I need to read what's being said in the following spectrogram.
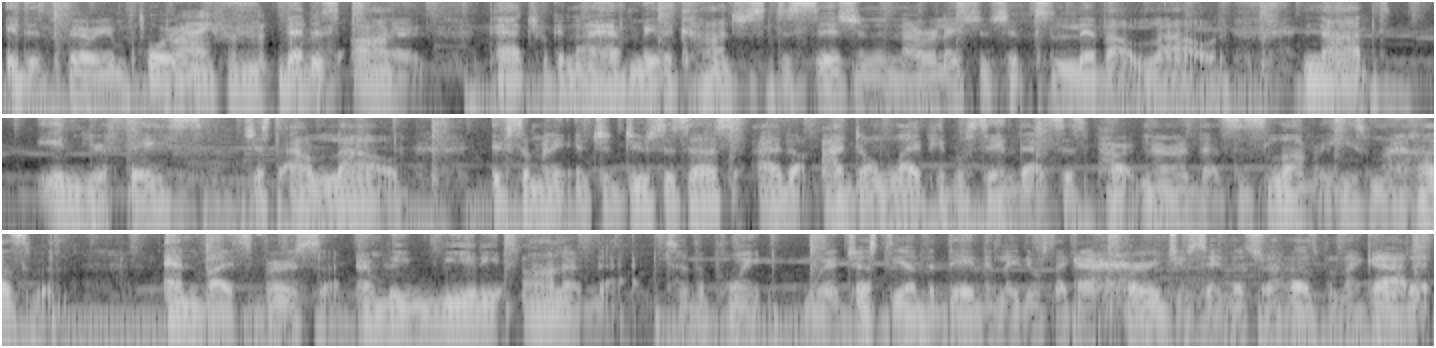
it is very important Right, from that it's honored. Patrick and I have made a conscious decision in our relationship to live out loud, not in your face, just out loud. if somebody introduces us, I don't I don't like people saying that's his partner, that's his lover, he's my husband, and vice versa. And we really honor that to the point where just the other day the lady was like, I heard you say that's your husband, I got it.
